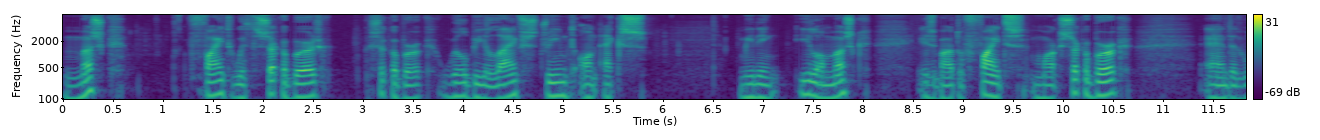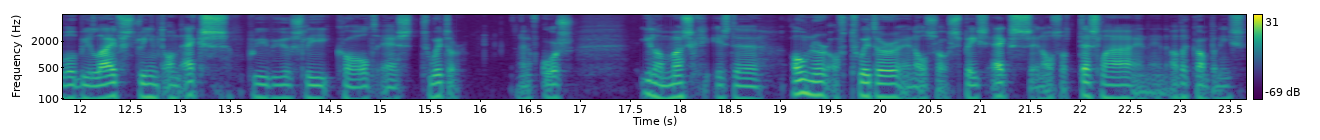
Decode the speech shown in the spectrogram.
Musk fight with Zuckerberg Zuckerberg will be live streamed on X, meaning Elon Musk is about to fight Mark Zuckerberg and it will be live streamed on X, previously called as Twitter. And of course, Elon Musk is the owner of Twitter and also SpaceX and also Tesla and, and other companies.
